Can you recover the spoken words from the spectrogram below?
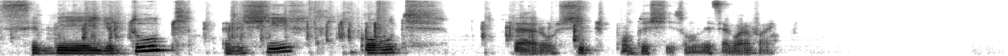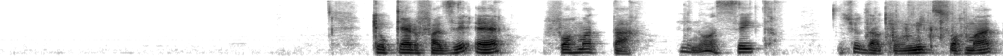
cd YouTube, lx, code, battleship.ex. Vamos ver se agora vai. O que eu quero fazer é formatar. Ele não aceita. Deixa eu dar aqui um mix format.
